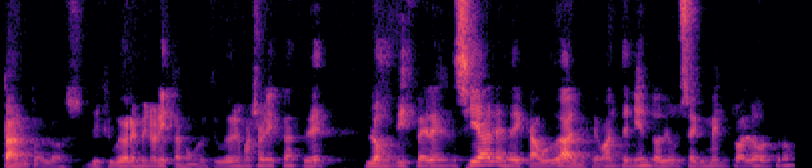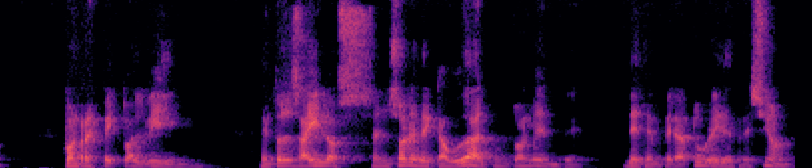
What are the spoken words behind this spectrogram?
tanto los distribuidores minoristas como los distribuidores mayoristas, de los diferenciales de caudal que van teniendo de un segmento al otro con respecto al billing. Entonces ahí los sensores de caudal puntualmente, de temperatura y de presión,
